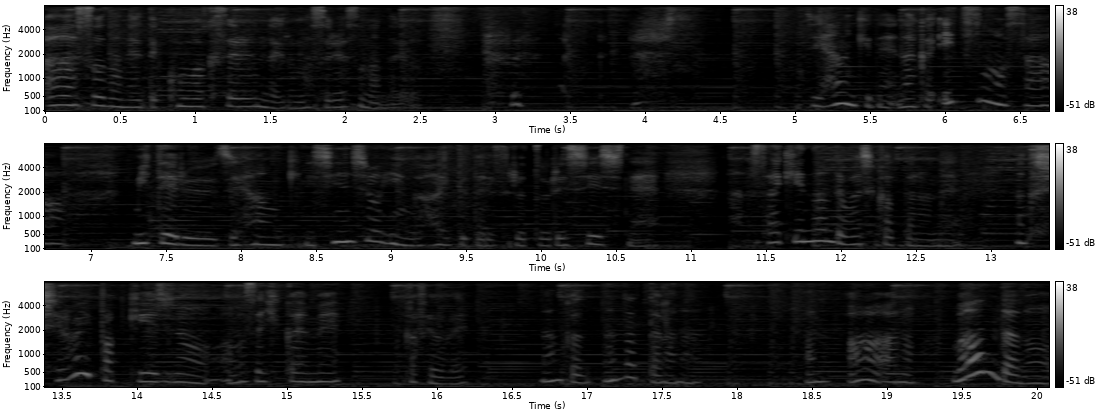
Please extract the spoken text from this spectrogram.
ああそうだね」って困惑されるんだけどまあそれはそうなんだけど。自販機ねなんかいつもさ見てる自販機に新商品が入ってたりすると嬉しいしね。最近飲んで美味しかったのね。なんか白いパッケージの甘さ控えめカフェオレ。なんか何だったかな。あのああのワンダの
